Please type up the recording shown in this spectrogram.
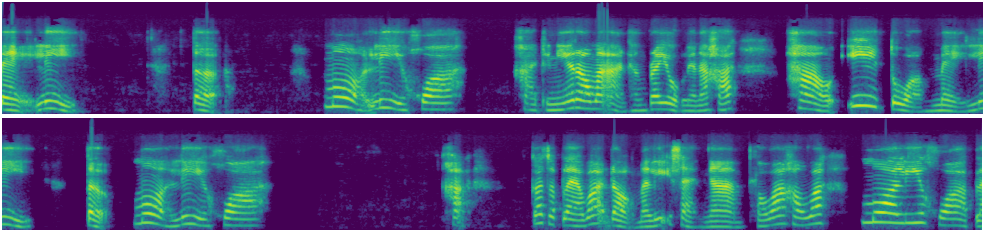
美丽的茉莉花ค่ะ ทีนี้เรามาอ่านทั้งประโยคเลยนะคะ好一朵美丽 เตอมลี่ควาค่ะ ก็จะแปลว่า ดอกมะลิแสนงาม เพราะว่าคำว่าม่วลี่ควาแปล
